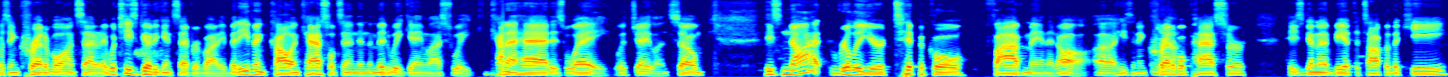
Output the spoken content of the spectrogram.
was incredible on Saturday, which he's good against everybody. But even Colin Castleton in the midweek game last week kind of had his way with Jalen. So he's not really your typical five man at all. Uh, he's an incredible yeah. passer. He's going to be at the top of the key.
